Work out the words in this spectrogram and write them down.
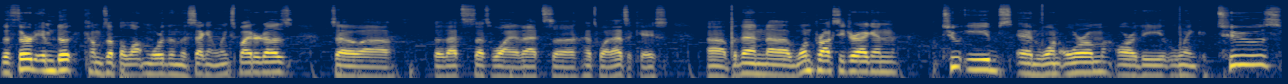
the third Imduk comes up a lot more than the second Link Spider does. So uh, so that's that's why that's uh, that's why that's a case. Uh, but then one Proxy Dragon, two Ebes, and one Auram are the Link 2s.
